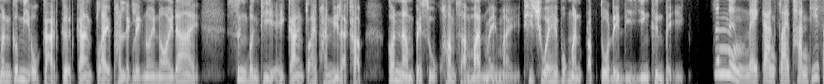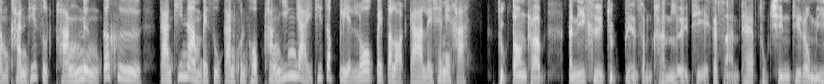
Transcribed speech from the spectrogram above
มันก็มีโอกาสเกิดการกลายพันธุ์เล็ก ๆ น้อย ๆ ได้ ซึ่งบางทีไอการกลายพันธุ์นี่แหละครับ ก็นำไปสู่ความสามารถใหม่ ๆ ที่ช่วยให้พวกมันปรับตัวได้ดียิ่งขึ้นไปอีกซึ่งหนึ่งในการกลายพันธุ์ที่สำคัญที่สุดครั้งหนึ่งก็คือ การที่นำไปสู่การค้นพบครั้งยิ่งใหญ่ที่จะเปลี่ยนโลกไปตลอดกาลเลยใช่ไหมคะ ถูกต้องครับ อันนี้คือจุดเปลี่ยนสำคัญเลยที่เอกสารแทบทุกชิ้นที่เรามี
